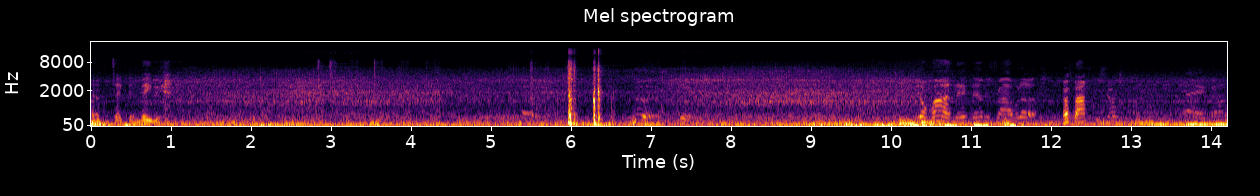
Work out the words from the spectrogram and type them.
Gotta protect that baby. Good. Good. You don't mind, Nick? They'll just ride with us. That's fine. Sure. Hey, fellas,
